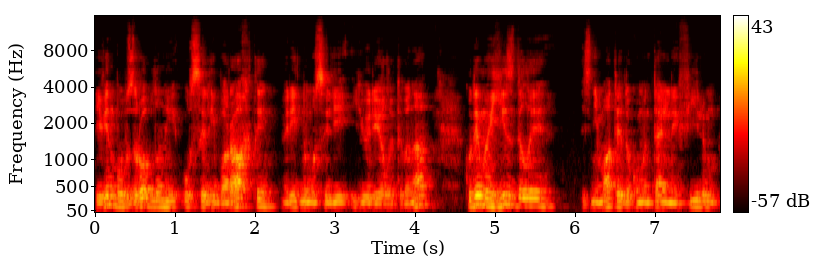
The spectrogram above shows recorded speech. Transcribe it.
і він був зроблений у селі Барахти, рідному селі Юрія Литвина, куди ми їздили знімати документальний фільм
